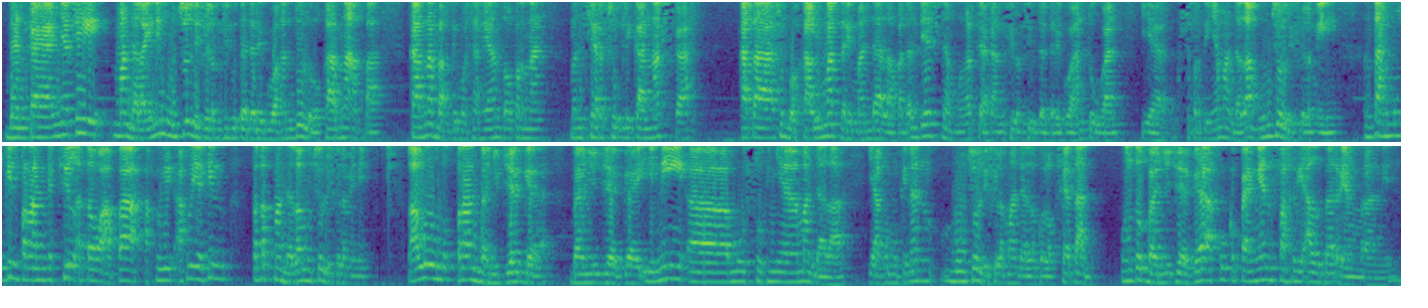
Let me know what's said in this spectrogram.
Dan kayaknya sih Mandala ini muncul di film si buta dari gua hantu loh. Karena apa? Karena Bang Timo Cahyanto pernah men-share cuplikan naskah kata sebuah kalimat dari Mandala. Padahal dia sedang mengerjakan film si dari gua hantu kan. Ya sepertinya Mandala muncul di film ini. Entah mungkin peran kecil atau apa aku aku yakin tetap Mandala muncul di film ini lalu untuk peran Banyu Jaga Banyu Jaga ini uh, musuhnya Mandala ya kemungkinan muncul di film Mandala Golok Setan untuk Banyu Jaga aku kepengen Fahri Albar yang meranin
